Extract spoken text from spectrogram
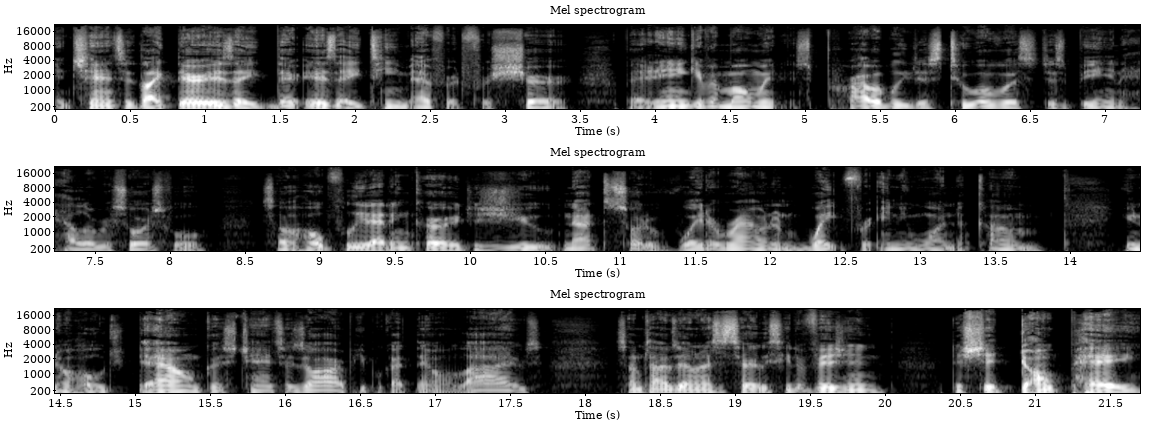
And chances like there is a there is a team effort for sure, but at any given moment, it's probably just two of us just being hella resourceful. So hopefully that encourages you not to sort of wait around and wait for anyone to come, you know, hold you down. Because chances are people got their own lives. Sometimes they don't necessarily see the vision the shit don't pay.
